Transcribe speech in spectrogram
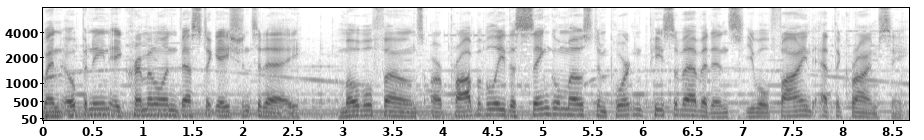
When opening a criminal investigation today, mobile phones are probably the single most important piece of evidence you will find at the crime scene.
